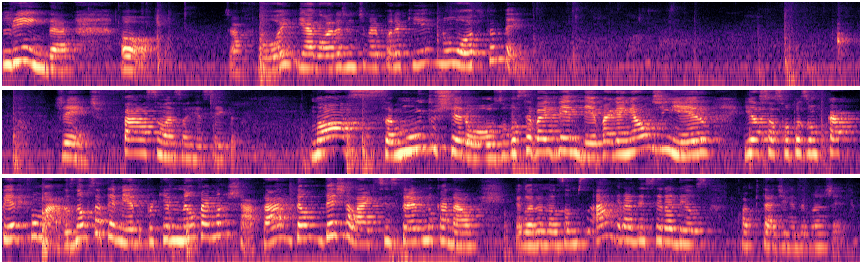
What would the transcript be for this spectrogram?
Linda. Ó, já foi e agora a gente vai por aqui no outro também. Gente, façam essa receita. Nossa, muito cheiroso. Você vai vender, vai ganhar um dinheiro e as suas roupas vão ficar perfumadas. Não precisa ter medo porque não vai manchar, tá? Então deixa like, se inscreve no canal. E agora nós vamos agradecer a Deus com a pitadinha do Evangelho.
